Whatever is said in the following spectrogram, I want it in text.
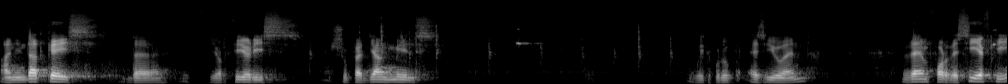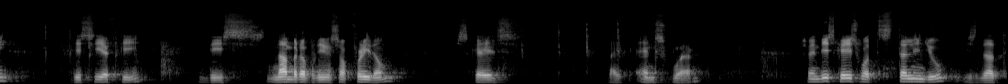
And in that case, the, your theory is super Yang-Mills with group SU(N), then for the CFT, this CFT, this number of degrees of freedom scales like n squared. So in this case, what's telling you is that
